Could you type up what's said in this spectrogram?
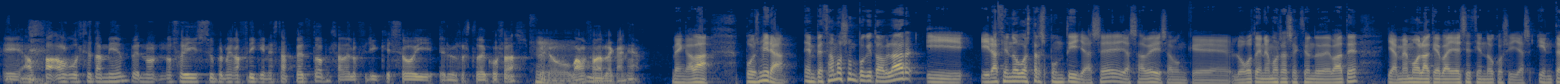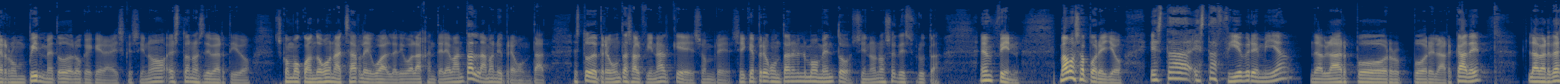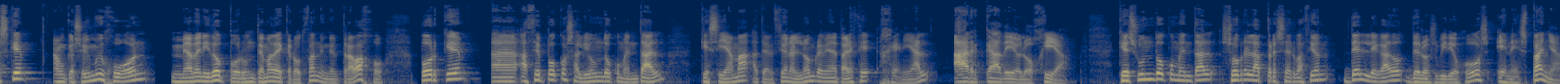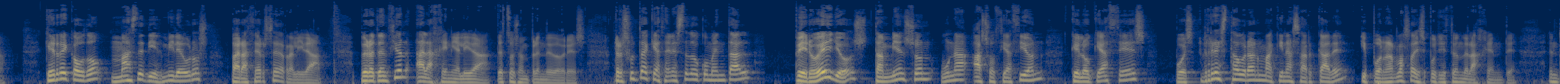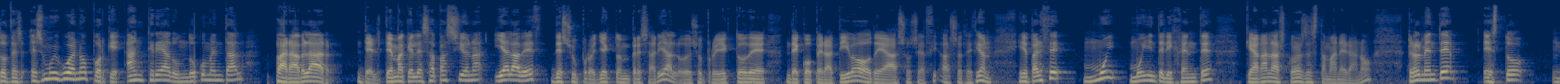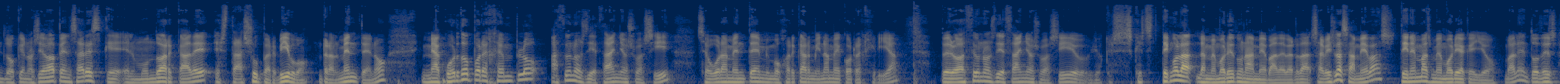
eh, algo sé también, pero no, no soy súper mega friki en este aspecto, a pesar de lo friki que soy en el resto de cosas, pero Hmm. vamos a darle caña. Venga, va. Pues mira, empezamos un poquito a hablar y ir haciendo vuestras puntillas, ¿eh? Ya sabéis, aunque luego tenemos la sección de debate, ya me mola que vayáis diciendo cosillas. Interrumpidme todo lo que queráis, que si no, esto no es divertido. Es como cuando hago una charla igual, le digo a la gente, levantad la mano y preguntad. Esto de preguntas al final, ¿qué es, hombre? Si hay que preguntar en el momento, si no, no se disfruta. En fin, vamos a por ello. Esta, esta fiebre mía de hablar por, por el arcade, la verdad es que, aunque soy muy jugón, me ha venido por un tema de crowdfunding del trabajo. Porque hace poco salió un documental que se llama, atención, el nombre me parece genial, Arcadeología, que es un documental sobre la preservación del legado de los videojuegos en España que recaudó más de 10.000 euros para hacerse realidad. Pero atención a la genialidad de estos emprendedores. Resulta que hacen este documental, pero ellos también son una asociación que lo que hace es pues restaurar máquinas arcade y ponerlas a disposición de la gente. Entonces es muy bueno porque han creado un documental para hablar del tema que les apasiona y a la vez de su proyecto empresarial o de su proyecto de, cooperativa o de asocia- asociación. Y me parece muy, muy inteligente que hagan las cosas de esta manera, ¿no? Realmente esto lo que nos lleva a pensar es que el mundo arcade está súper vivo, realmente, ¿no? Me acuerdo, por ejemplo, hace unos 10 años o así, seguramente mi mujer Carmina me corregiría, pero hace unos 10 años o así, yo que es que tengo la, memoria de una ameba, de verdad. ¿Sabéis las amebas? Tienen más memoria que yo, ¿vale? Entonces,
